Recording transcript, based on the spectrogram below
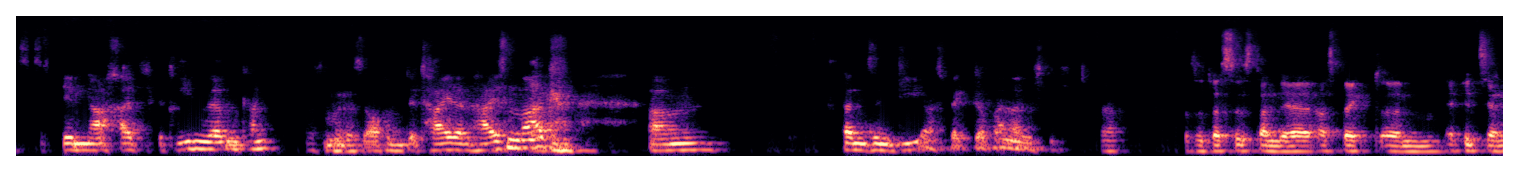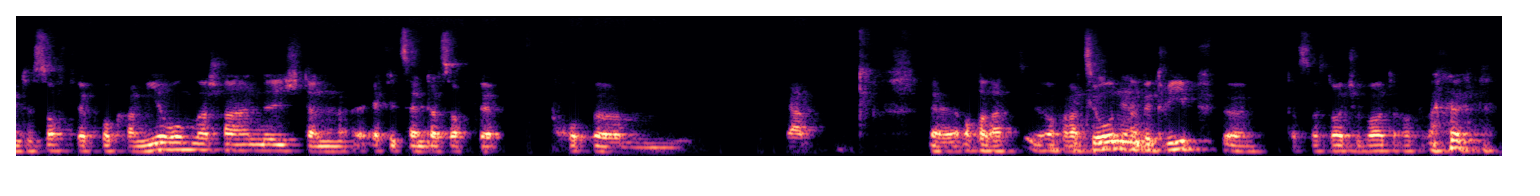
Das System nachhaltig betrieben werden kann, was man das auch im Detail dann heißen mag, ähm, dann sind die Aspekte auf einmal wichtig. Ja. Also das ist dann der Aspekt ähm, effiziente Softwareprogrammierung wahrscheinlich, dann effizienter Software ähm, ja, äh, Operat Operationen, Betrieb, äh, das ist das deutsche Wort,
